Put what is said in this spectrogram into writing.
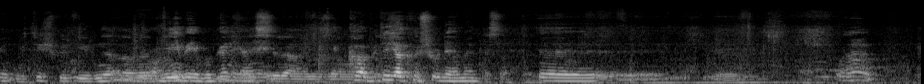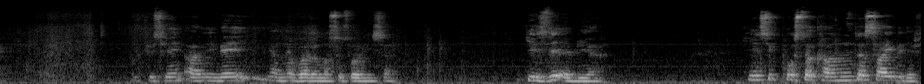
Bugün Müthiş bir İbni Arabi. Bey bugün yani. Kabride yakın şurada hemen. Ee, ona Hüseyin Avni Bey yanına varılması zor insan. Gizli evliya. Kendisi posta kanununda sahibidir.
